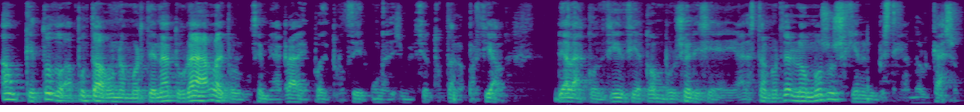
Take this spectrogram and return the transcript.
aunque todo apuntaba a una muerte natural, la hipoglucemia grave puede producir una disminución total o parcial de la conciencia, convulsiones y a esta muerte, los Mossos siguen investigando el caso.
